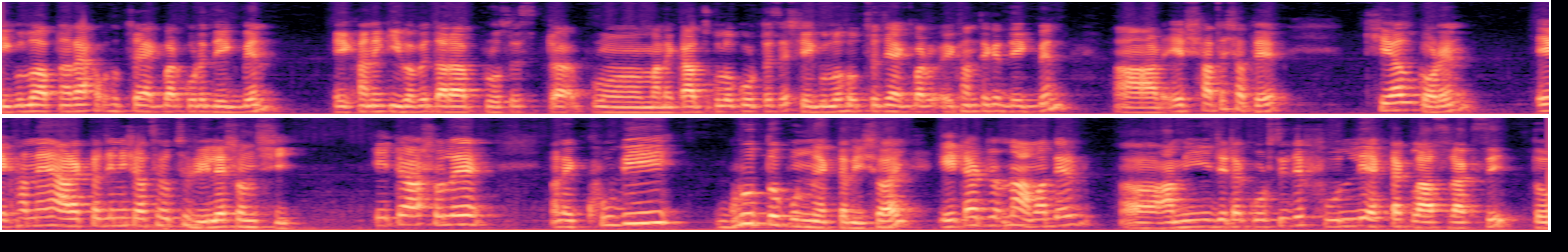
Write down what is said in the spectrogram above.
এইগুলো আপনারা হচ্ছে একবার করে দেখবেন এখানে কীভাবে তারা প্রসেসটা মানে কাজগুলো করতেছে, সেগুলো হচ্ছে যে একবার এখান থেকে দেখবেন। আর এর সাথে সাথে খেয়াল করেন, এখানে আরেকটা জিনিস আছে হচ্ছে রিলেশনশিপ এটা আসলে মানে খুবই গুরুত্বপূর্ণ একটা বিষয়। এটার জন্য আমাদের আমি যেটা করছি যে ফুললি একটা ক্লাস রাখছি। তো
